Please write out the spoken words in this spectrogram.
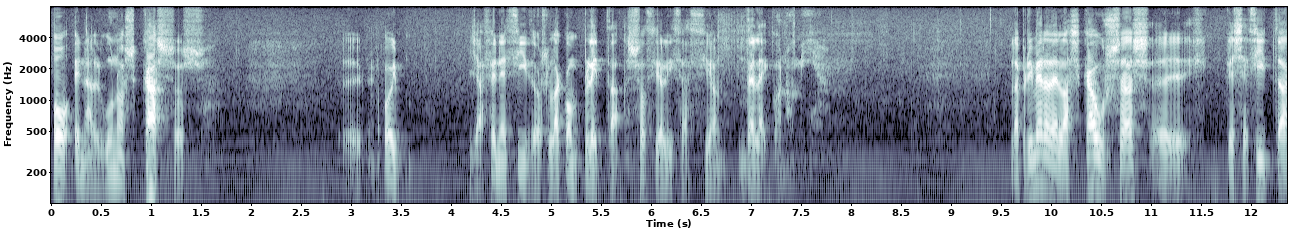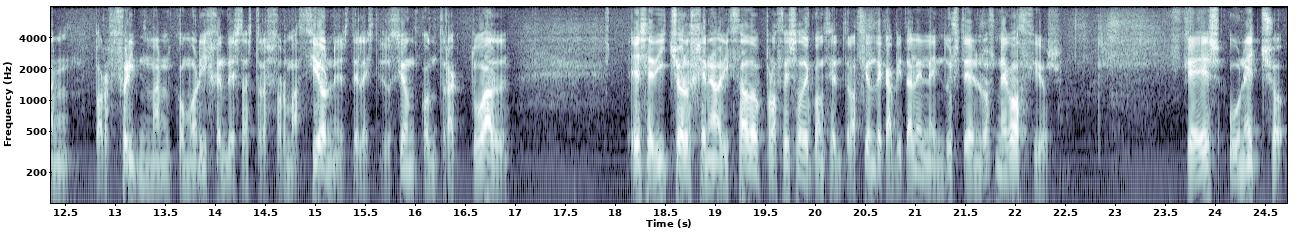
o en algunos casos, eh, hoy ya fenecidos, la completa socialización de la economía. La primera de las causas eh, que se citan por Friedman como origen de estas transformaciones de la institución contractual es, he dicho, el generalizado proceso de concentración de capital en la industria y en los negocios, que es un hecho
